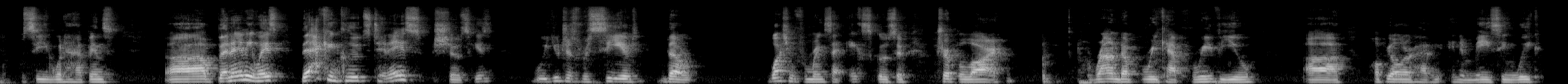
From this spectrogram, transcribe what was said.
We'll see what happens. Uh, but anyways, that concludes today's show, skis. Well, you just received the watching from ringside exclusive Triple R roundup recap review. Uh, hope y'all are having an amazing week.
